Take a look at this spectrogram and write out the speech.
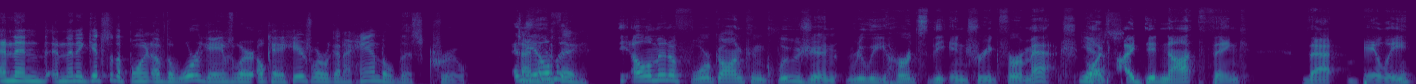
and then and then it gets to the point of the war games where okay, here's where we're going to handle this crew and the element, thing. the element of foregone conclusion really hurts the intrigue for a match. Like I did not think that Bayley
